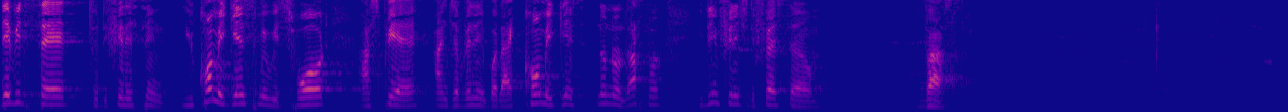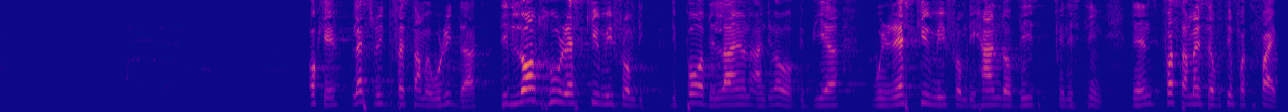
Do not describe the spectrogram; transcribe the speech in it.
David said to the Philistine, You come against me with sword and spear and javelin, but I come against. No, no, that's not. You didn't finish the first um, verse. Okay, let's read the first time. I will read that. The Lord who rescued me from the, the paw of the lion and the paw of the bear will rescue me from the hand of this Philistine. Then, 1 Samuel 17 45.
